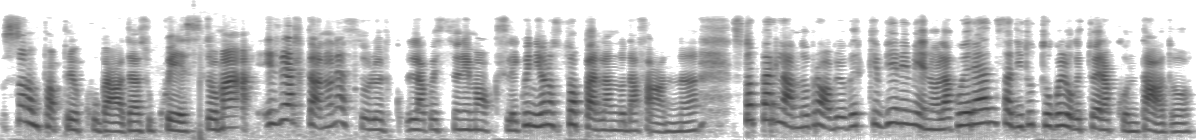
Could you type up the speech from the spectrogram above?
sono un po' preoccupata su questo, ma in realtà non è solo il, la questione Moxley, quindi io non sto parlando da fan, sto parlando proprio perché viene meno la coerenza di tutto quello che tu hai raccontato.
